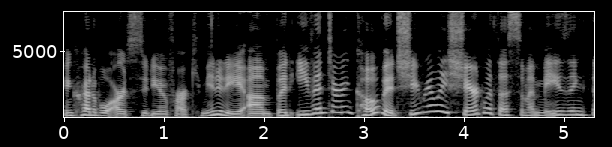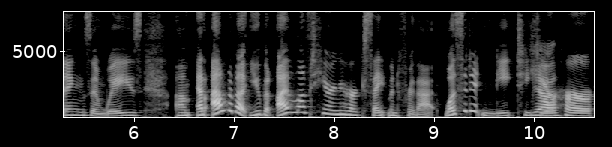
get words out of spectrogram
incredible art studio for our community, um, but even during COVID, she really shared with us some amazing things and ways. Um, and I don't know about you, but I loved hearing her excitement for that. Wasn't it neat to Yeah. hear her?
